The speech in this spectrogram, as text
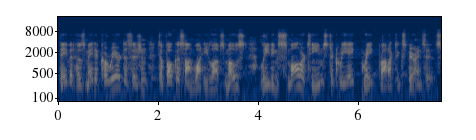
David has made a career decision to focus on what he loves most, leading smaller teams to create great product experiences.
